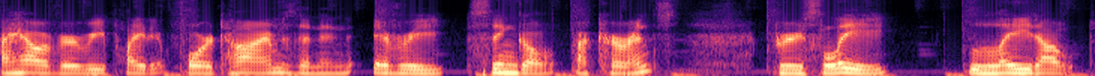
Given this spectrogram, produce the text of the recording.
I, however, replayed it four times, and in every single occurrence, Bruce Lee laid out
